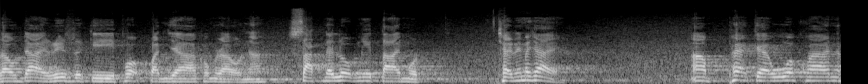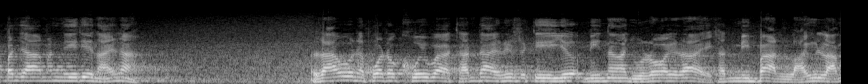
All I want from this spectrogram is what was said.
เราได้ริสกี เพราะปัญญาของเรานะ สัตว์ในโลกนี้ตายหมด ใช่ไหมไม่ใช่อ้าวแพะแกะวัวควายนะปัญญามันมีที่ไหนน่ะเราเนี่ยพอเราคุยว่าฉันได้ริสกี เยอะมีนาอยู่ร้อยไร่ ฉันมีบ้านหลายหลัง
